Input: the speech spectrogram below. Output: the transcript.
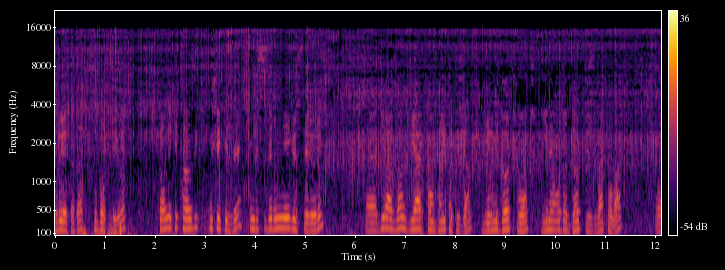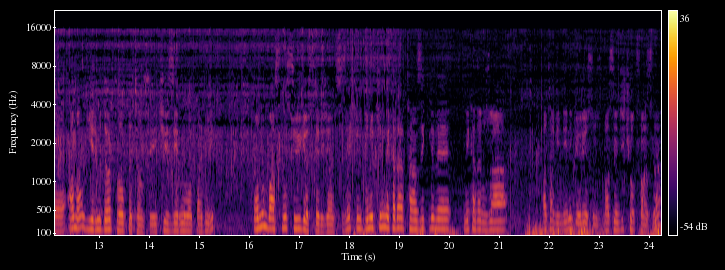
buraya kadar su basıyor. Şu andaki tanzik bu şekilde. Şimdi size bunu niye gösteriyorum? E, birazdan diğer pompayı takacağım. 24 volt. Yine o da 400 watt olan. E, ama 24 voltla çalışıyor. 220 voltla değil onun bastığı suyu göstereceğim size. Şimdi bununkinin ne kadar tanzikli ve ne kadar uzağa atabildiğini görüyorsunuz. Basıncı çok fazla.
